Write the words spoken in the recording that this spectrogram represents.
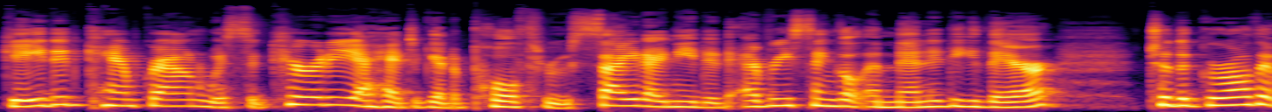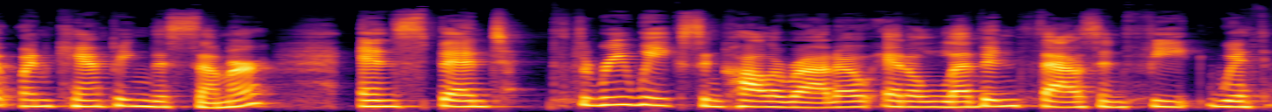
gated campground with security. I had to get a pull through site. I needed every single amenity there. To the girl that went camping this summer and spent three weeks in Colorado at 11,000 feet with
